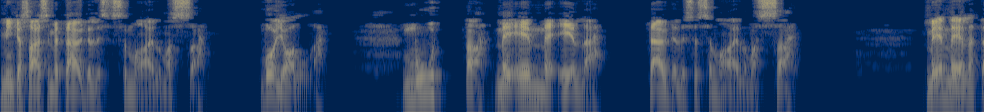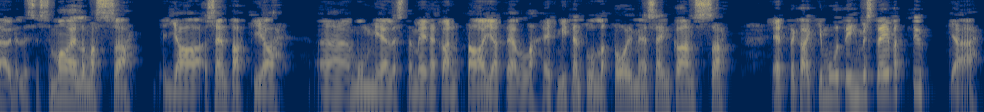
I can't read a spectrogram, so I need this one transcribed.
minkä saisimme täydellisessä maailmassa. Voi olla. Mutta me emme elä täydellisessä maailmassa. Me emme elä täydellisessä maailmassa, ja sen takia mun mielestä meidän kannattaa ajatella, että miten tulla toimeen sen kanssa, että kaikki muut ihmiset eivät tykkää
